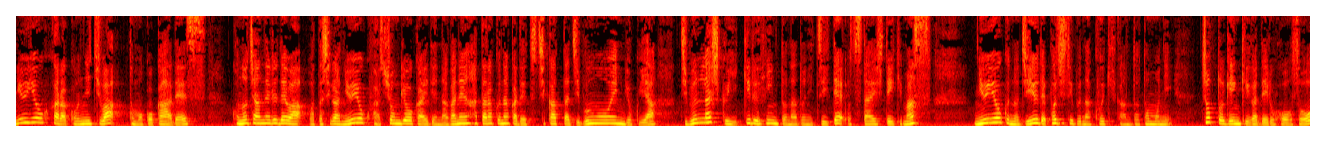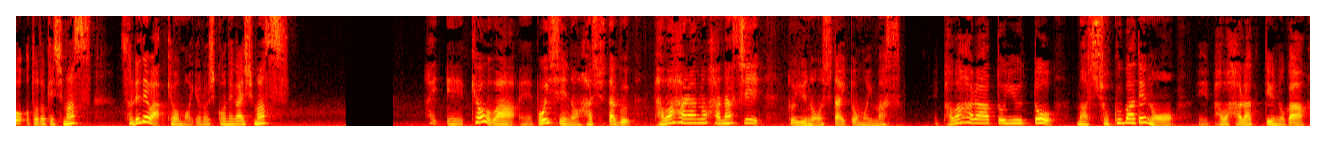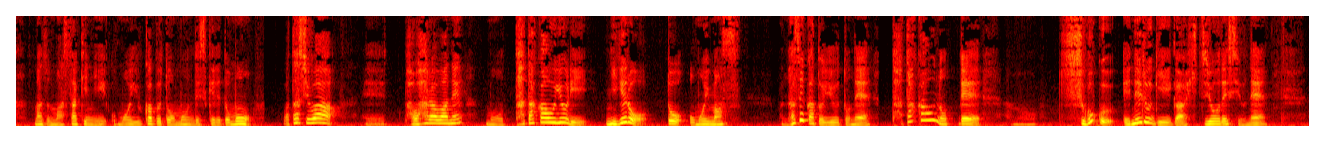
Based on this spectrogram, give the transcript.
ニューヨークからこんにちは、ともこかーです。このチャンネルでは私がニューヨークファッション業界で長年働く中で培った自分応援力や自分らしく生きるヒントなどについてお伝えしていきます。ニューヨークの自由でポジティブな空気感とともにちょっと元気が出る放送をお届けします。それでは今日もよろしくお願いします。はい、えー今日は、えー Voicy のハッシュタグパワハラの話というのをしたいと思います。パワハラというと、まあ、職場でのパワハラっていうのがまず真っ先に思い浮かぶと思うんですけれども私は、えーパワハラはねもう戦うより逃げろと思います。なぜかというとね戦うのってあのすごくエネルギーが必要ですよね。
